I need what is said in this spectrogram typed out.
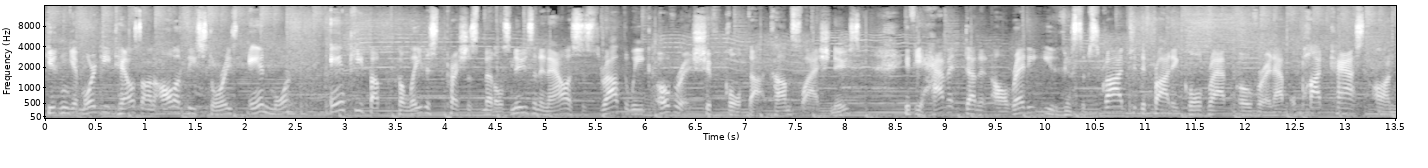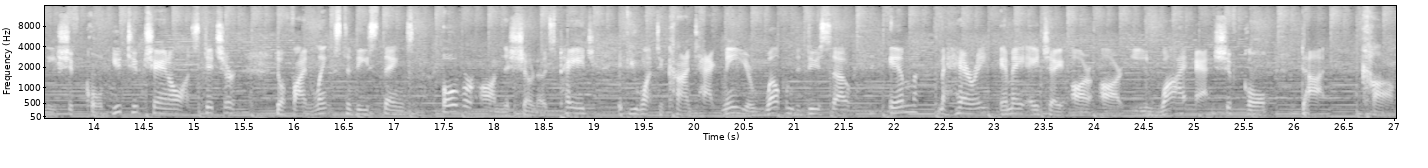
You can get more details on all of these stories and more and keep up with the latest precious metals news and analysis throughout the week over at schiffgold.com slash news. If you haven't done it already, you can subscribe to the Friday Gold Wrap over at Apple Podcast, on the SchiffGold YouTube channel, on Stitcher. You'll find links to these things over on the show notes page. If you want to contact me, you're welcome to do so. M. Maharrey, M-A-H-A-R-R-E-Y at schiffgold.com.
